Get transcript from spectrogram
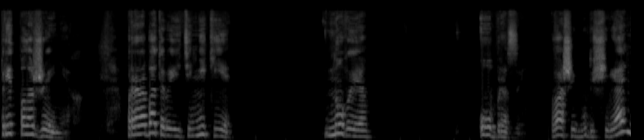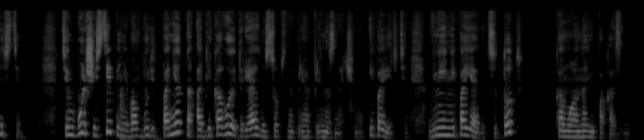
предположениях прорабатываете некие новые образы вашей будущей реальности, тем в большей степени вам будет понятно, а для кого эта реальность собственно предназначена. И поверьте, в ней не появится тот, кому она не показана.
